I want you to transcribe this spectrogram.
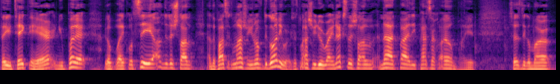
that you take the hair and you put it like we'll see under the shlam and the pasuk mashma you don't have to go anywhere. So it's mashma you do right next to the shlam and not by the Pesach Hamayid. Says the Gemara.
